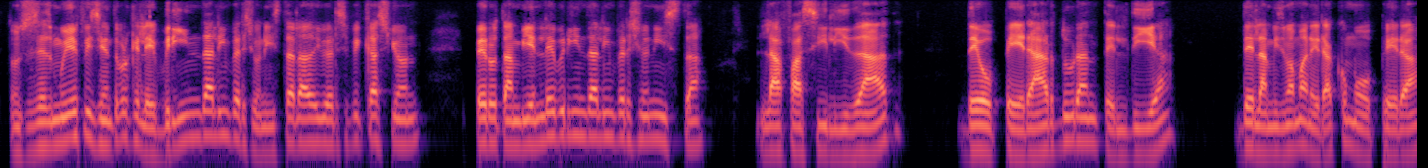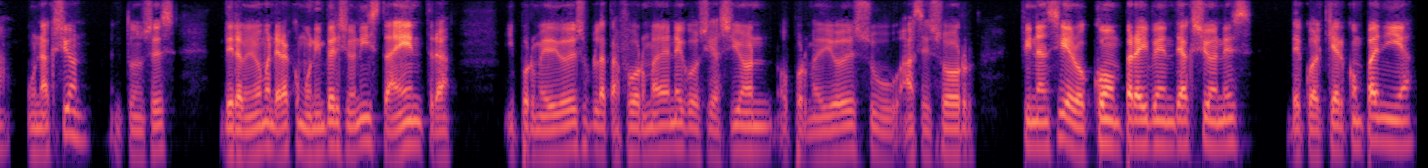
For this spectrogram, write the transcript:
Entonces es muy eficiente porque le brinda al inversionista la diversificación, pero también le brinda al inversionista la facilidad de operar durante el día de la misma manera como opera una acción. Entonces, de la misma manera como un inversionista entra y por medio de su plataforma de negociación o por medio de su asesor financiero compra y vende acciones de cualquier compañía,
